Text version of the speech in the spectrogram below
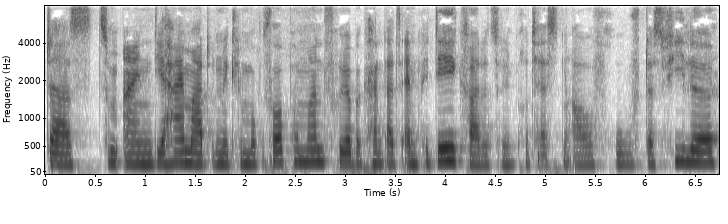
Dass zum einen die Heimat in Mecklenburg-Vorpommern, früher bekannt als NPD, gerade zu den Protesten aufruft, dass viele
